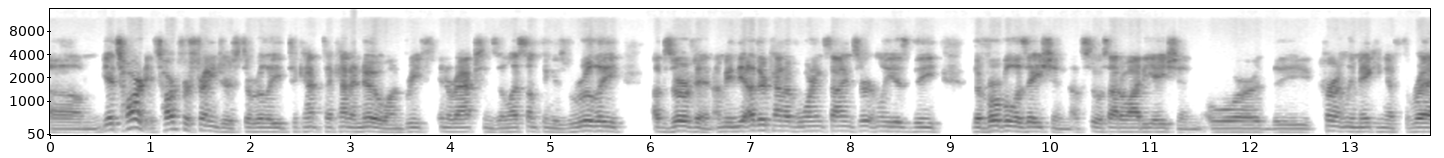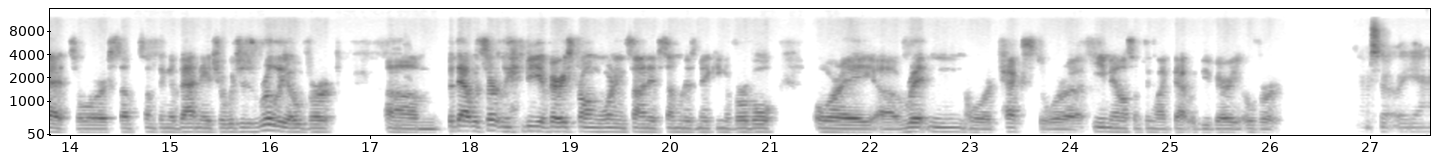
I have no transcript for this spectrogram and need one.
Um, yeah, it's hard. It's hard for strangers to really to kind, to kind of know on brief interactions unless something is really observant. I mean the other kind of warning sign certainly is the the verbalization of suicidal ideation or the currently making a threat or some, something of that nature which is really overt. Um, but that would certainly be a very strong warning sign if someone is making a verbal or a uh, written or text or a email, something like that would be very overt. Absolutely, yeah.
